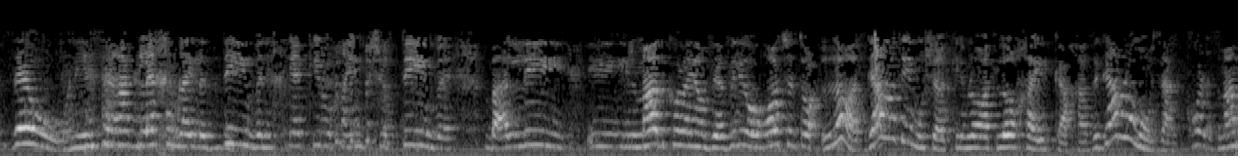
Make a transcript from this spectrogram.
זהו, אני אעשה רק לחם לילדים ונחיה כאילו חיים פשוטים ובעלי ילמד כל היום ויביא לי אורות של תורה. לא, את גם לא תהיי מאושרת, כי אם לא, את לא חיית ככה, זה גם לא מאוזן. כל הזמן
